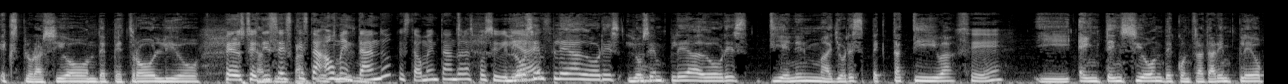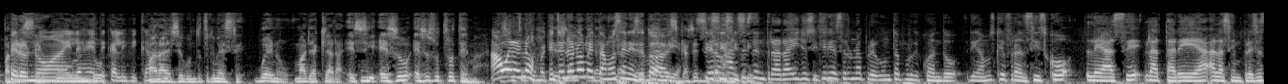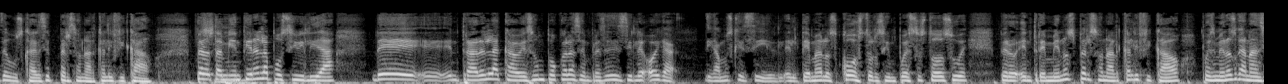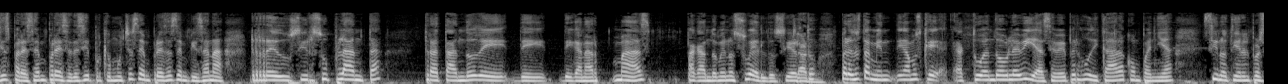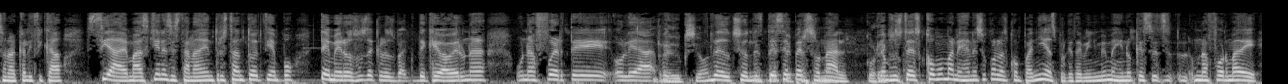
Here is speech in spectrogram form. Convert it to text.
exploración de petróleo. Pero usted dice es que está aumentando, que está aumentando las posibilidades. Los empleadores, los empleadores tienen mayor expectativa Sí. Y, e intención de contratar empleo para Pero el no hay la segundo- gente calificada. para el segundo trimestre. Bueno, María Clara, es, sí, eso, eso es otro tema. Ah, Es bueno, no, entonces es no nos metamos la en ese todavía. Sí, Pero sí, antes de entrar ahí, yo sí, quería hacer una pregunta porque cuando, digamos que Francisco le hace la tarea a las empresas de buscar ese personal calificado, pero también tiene la posibilidad de eh, entrar en la cabeza un poco a las empresas y decirle, oiga, digamos que sí, el, tema de los costos, los impuestos, todo sube, pero entre menos personal calificado, pues menos ganancias para esa empresa. Es decir, porque muchas empresas empiezan a reducir su planta tratando de, de, de ganar más pagando menos sueldos, ¿cierto? Claro. Pero eso también, digamos que actúa en doble vía. Se ve perjudicada la compañía si no tiene el personal calificado. Si además quienes están adentro están todo el tiempo temerosos de que, los va, de que va a haber una, una fuerte oleada, Reducción reducción de, de- de ese de personal. personal. Correcto. Digamos, ¿ustedes cómo manejan eso con las compañías? Porque también me imagino que es una forma de,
